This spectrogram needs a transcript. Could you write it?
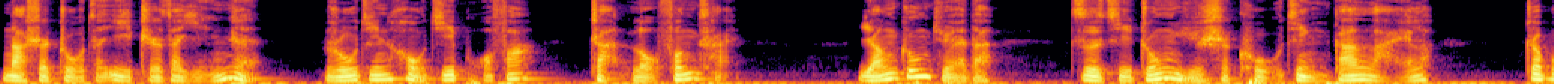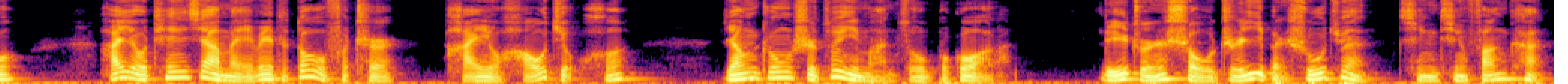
那是主子一直在隐忍，如今厚积薄发，展露风采。杨忠觉得自己终于是苦尽甘来了，这不。还有天下美味的豆腐吃，还有好酒喝，杨忠是最满足不过了。李准手执一本书卷，轻轻翻看，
